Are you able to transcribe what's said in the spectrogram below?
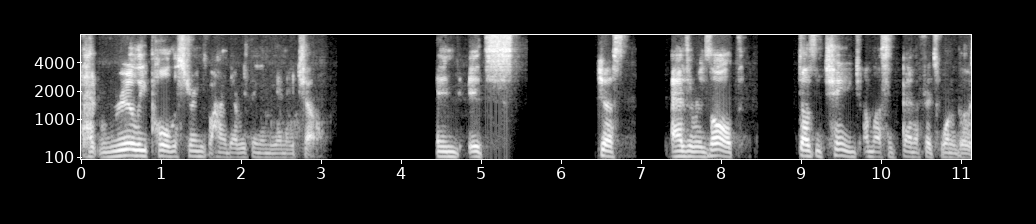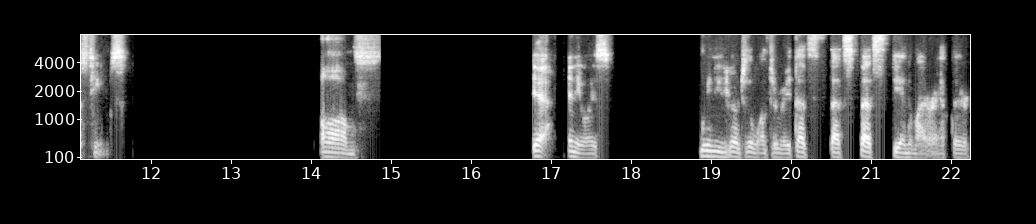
that really pull the strings behind everything in the NHL. And it's just as a result, doesn't change unless it benefits one of those teams. Um yeah, anyways. We need to go to the one through eight. That's that's that's the end of my rant there.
